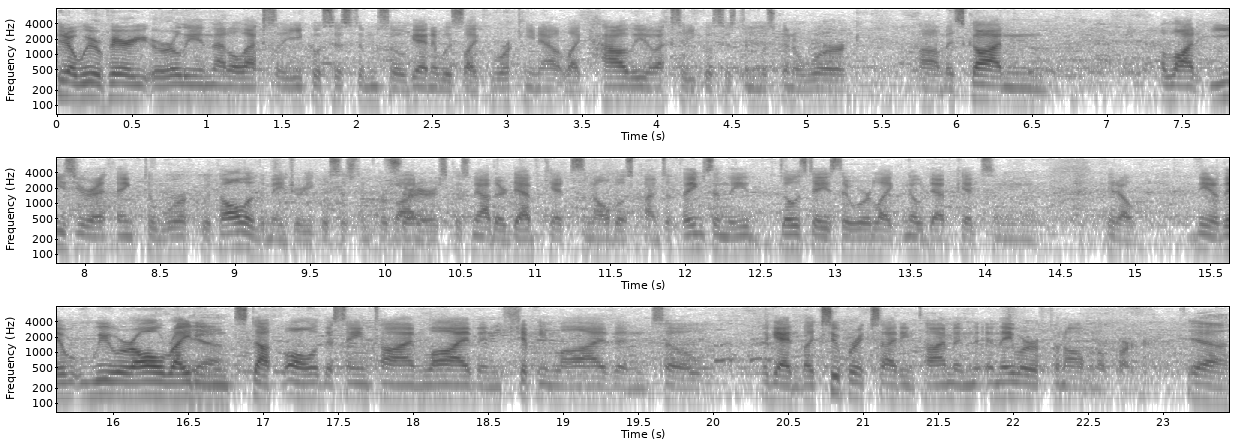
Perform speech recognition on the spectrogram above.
you know we were very early in that Alexa ecosystem. So again, it was like working out like how the Alexa ecosystem was going to work. Um, it's gotten a lot easier, I think, to work with all of the major ecosystem providers because now they're dev kits and all those kinds of things. And the, those days there were like no dev kits, and you know, you know, they, we were all writing Yeah. stuff all at the same time, live and shipping live, and so again, like super exciting time, and, and they were a phenomenal partner. Yeah.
